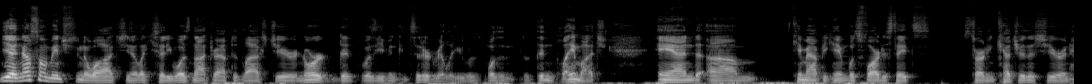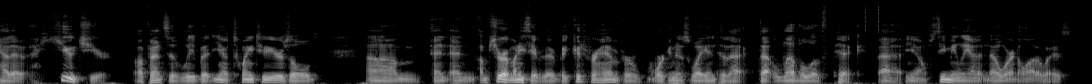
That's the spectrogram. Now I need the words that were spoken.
Yeah, Nelson will be interesting to watch. You know, like you said, he was not drafted last year, nor did was even considered. Really, he was wasn't didn't play much, and um, came out became was Florida State's starting catcher this year and had a huge year offensively. But you know, 22 years old, um, and and I'm sure a money saver there. But good for him for working his way into that that level of pick. Uh, you know, seemingly out of nowhere in a lot of ways.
